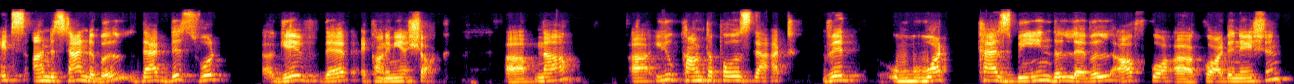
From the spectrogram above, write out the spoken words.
it's understandable that this would give their economy a shock. Now, you counterpose that with what has been the level of co- uh, coordination,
